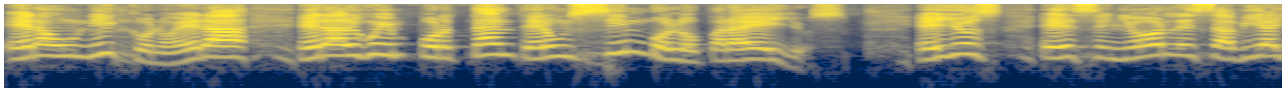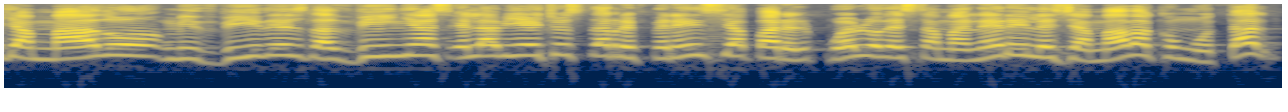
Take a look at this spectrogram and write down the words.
era un ícono, era, era algo importante, era un símbolo para ellos. Ellos, el Señor les había llamado mis vides, las viñas. Él había hecho esta referencia para el pueblo de esta manera y les llamaba como tal.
